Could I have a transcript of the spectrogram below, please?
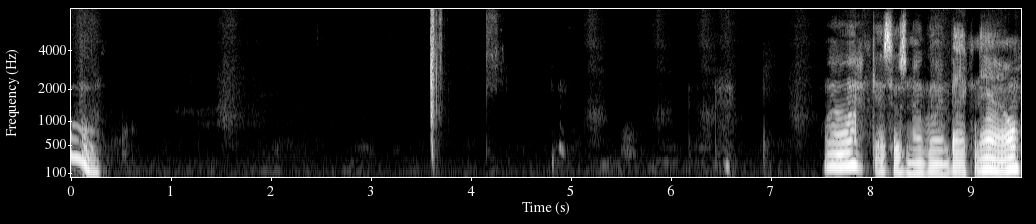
Ooh. Well, I guess there's no going back now.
